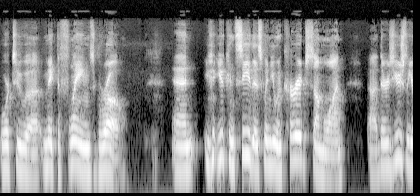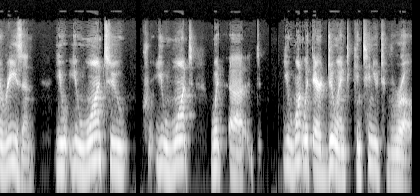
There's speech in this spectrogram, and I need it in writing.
or to uh, make the flames grow. And you, you, can see this when you encourage someone. Uh, there's usually a reason. You you want to you want what uh, you want what they're doing to continue to grow.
